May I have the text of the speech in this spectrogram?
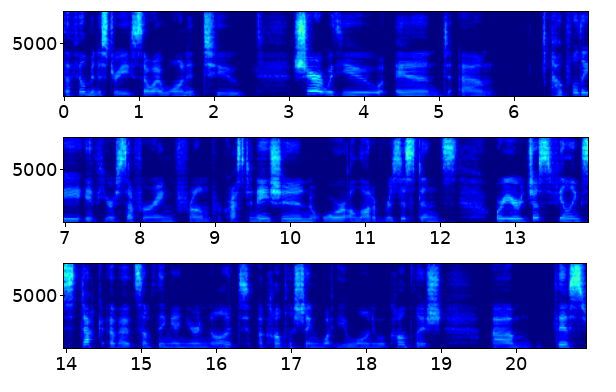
the film industry. So I wanted to share it with you and um, hopefully if you're suffering from procrastination or a lot of resistance or you're just feeling stuck about something and you're not accomplishing what you want to accomplish, um, this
